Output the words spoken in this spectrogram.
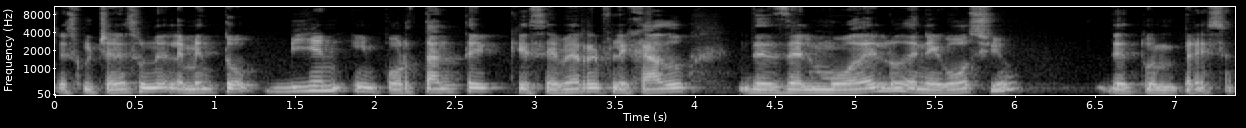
Escuchen, es un elemento bien importante que se ve reflejado desde el modelo de negocio de tu empresa.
